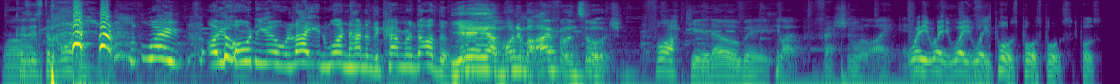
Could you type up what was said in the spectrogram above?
Because it's the morning. Wait, are you holding a light in one hand and the camera in the other? Yeah, yeah, I'm holding my iPhone torch. Fuck it, oh mate. like professional lighting. Wait, wait, wait, wait. Pause, pause, pause, pause.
